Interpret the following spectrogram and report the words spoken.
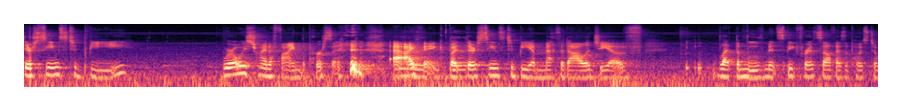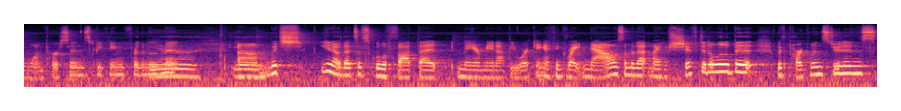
there seems to be we're always trying to find the person i think but there seems to be a methodology of let the movement speak for itself as opposed to one person speaking for the movement. Yeah, yeah. um, which you know that's a school of thought that may or may not be working. I think right now some of that might have shifted a little bit with parkland students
